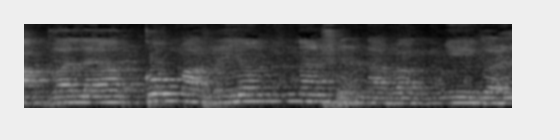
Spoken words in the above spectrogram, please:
അകലക്കുമറിയുന്ന ക്ഷണഭംഗികൾ.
